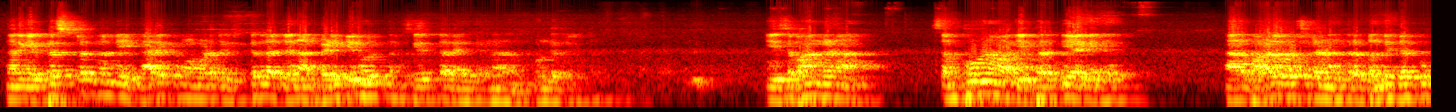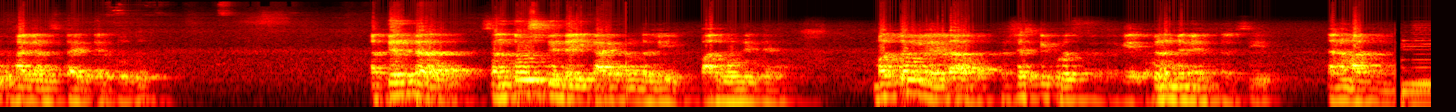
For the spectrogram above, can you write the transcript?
ನನಗೆ ಪ್ರೆಸ್ ಕ್ಲಬ್ನಲ್ಲಿ ಕಾರ್ಯಕ್ರಮ ಮಾಡಿದ ಇಷ್ಟೆಲ್ಲ ಜನ ಬೆಳಗಿನ ಹೊತ್ತಿನಲ್ಲಿ ಸೇರ್ತಾರೆ ಅಂತ ನಾನು ಅನ್ಕೊಂಡಿರಲಿಲ್ಲ ಈ ಸಭಾಂಗಣ ಸಂಪೂರ್ಣವಾಗಿ ಭರ್ತಿಯಾಗಿದೆ. ನಾನು ಬಹಳ ವರ್ಷಗಳ ನಂತರ ಬಂದಿದ್ದಕ್ಕೂ ಹಾಗೆ ಅನಿಸ್ತಾ ಇದ್ದಿರಬಹುದು ಅತ್ಯಂತ ಸಂತೋಷದಿಂದ ಈ ಕಾರ್ಯಕ್ರಮದಲ್ಲಿ ಪಾಲ್ಗೊಂಡಿದ್ದೇನೆ. ಮತ್ತೊಮ್ಮೆ ಎಲ್ಲ ಪ್ರಶಸ್ತಿ ಪುರಸ್ಕೃತರಿಗೆ ಅಭಿನಂದನೆಯನ್ನು ಸಲ್ಲಿಸಿ ನನ್ನ ಮಾತನ್ನು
